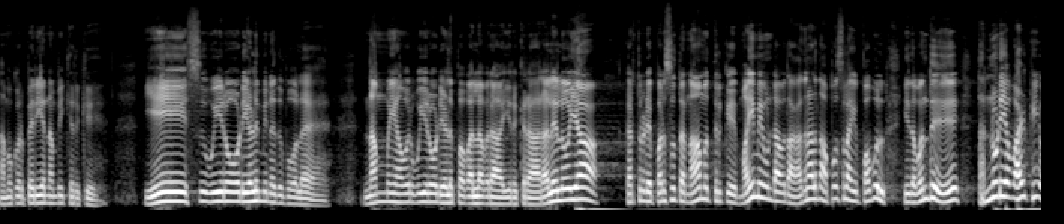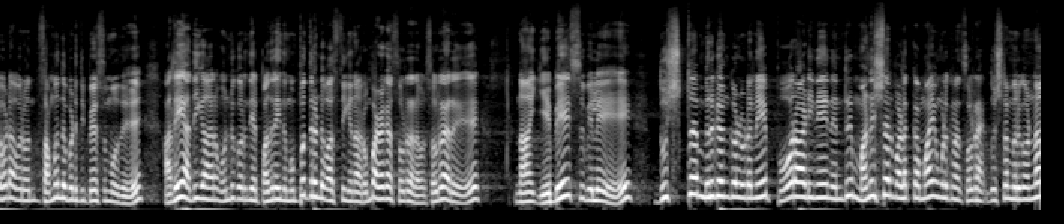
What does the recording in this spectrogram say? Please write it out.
நமக்கு ஒரு பெரிய நம்பிக்கை இருக்கு. ஏசு உயிரோடு எழும்பினது போல நம்மை அவர் உயிரோடு எழுப்ப வல்லவராக இருக்கிறார் அல்லேலூயா! கர்த்தருடைய பரிசுத்த நாமத்திற்கு மகிமை உண்டாவதாக. அதனால தான் அப்போசலாகி பவுல் இதை வந்து தன்னுடைய வாழ்க்கையோடு அவர் வந்து சம்மந்தப்படுத்தி பேசும்போது அதே அதிகாரம் ஒன்று குறைந்தியர் பதினைந்து முப்பத்தி ரெண்டு வாசித்தீங்கன்னா ரொம்ப அழகாக சொல்கிறார் அவர் சொல்கிறாரு நான் எபேசுவிலே துஷ்ட மிருகங்களுடனே போராடினேன் என்று மனுஷர் வழக்கமாய் உங்களுக்கு நான் சொல்கிறேன் துஷ்ட மிருகம்னா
